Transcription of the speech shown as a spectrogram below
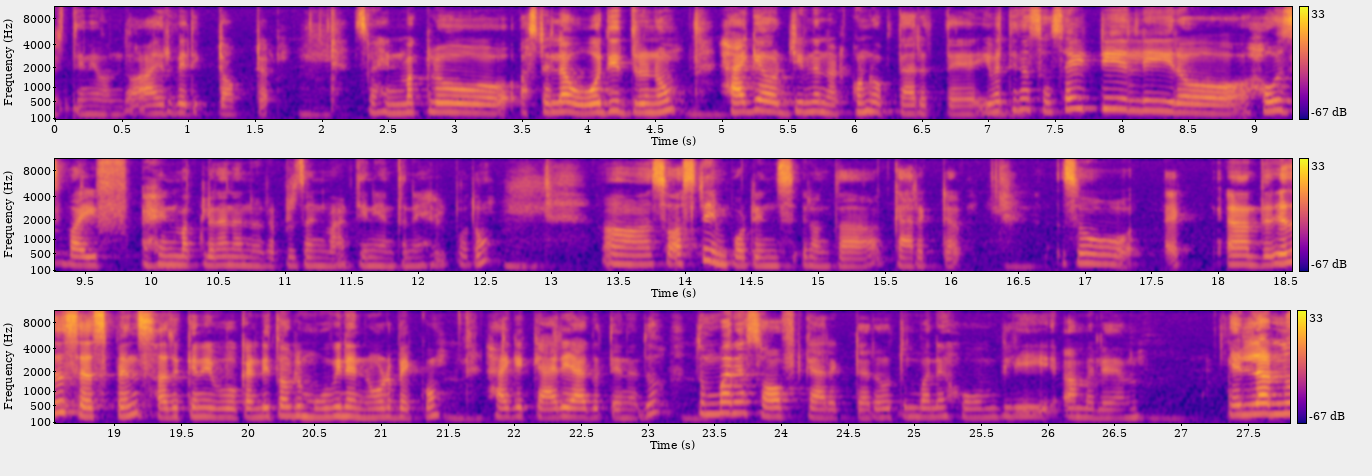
ಇರ್ತೀನಿ ಒಂದು ಆಯುರ್ವೇದಿಕ್ ಡಾಕ್ಟರ್ ಸೊ ಹೆಣ್ಮಕ್ಳು ಅಷ್ಟೆಲ್ಲ ಓದಿದ್ರು ಹೇಗೆ ಅವ್ರ ಜೀವನ ನಡ್ಕೊಂಡು ಹೋಗ್ತಾ ಇರುತ್ತೆ. ಇವತ್ತಿನ ಸೊಸೈಟಿಯಲ್ಲಿ ಇರೋ ಹೌಸ್ ವೈಫ್ ಹೆಣ್ಮಕ್ಳನ್ನ ನಾನು ರೆಪ್ರೆಸೆಂಟ್ ಮಾಡ್ತೀನಿ ಅಂತಲೇ ಹೇಳ್ಬೋದು. ಸೊ ಅಷ್ಟೇ ಇಂಪಾರ್ಟೆನ್ಸ್ ಇರೋಂಥ character so there is a suspense ಅದಕ್ಕೆ ನೀವು ಖಂಡಿತವಾಗ್ಲೂ ಮೂವಿನೇ ನೋಡಬೇಕು. ಹಾಗೆ ಕ್ಯಾರಿ ಆಗುತ್ತೆ ಅನ್ನೋದು. ತುಂಬಾ ಸಾಫ್ಟ್ ಕ್ಯಾರೆಕ್ಟರು ತುಂಬಾ ಹೋಮ್ಲಿ ಆಮೇಲೆ ಎಲ್ಲರನ್ನೂ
